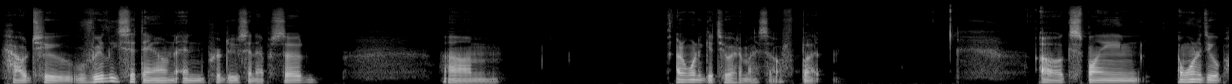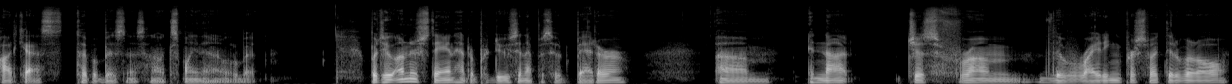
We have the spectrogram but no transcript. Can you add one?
how to really sit down and produce an episode. Um, I don't want to get too ahead of myself, but I'll explain. I want to do a podcast type of business, and I'll explain that in a little bit. But to understand how to produce an episode better, um, and not just from the writing perspective at all,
